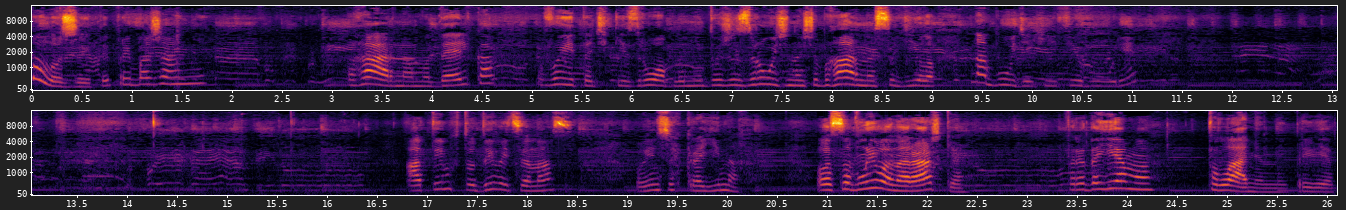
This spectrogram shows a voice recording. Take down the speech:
положити при бажанні. Гарна моделька. Виточки зроблені дуже зручно, щоб гарно сиділо на будь-якій фігурі. А тим, хто дивиться нас у інших країнах, особливо на Рашки, передаємо пламінний привіт.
